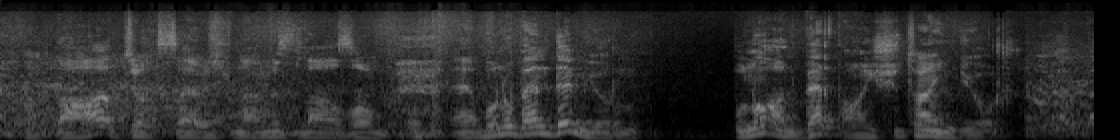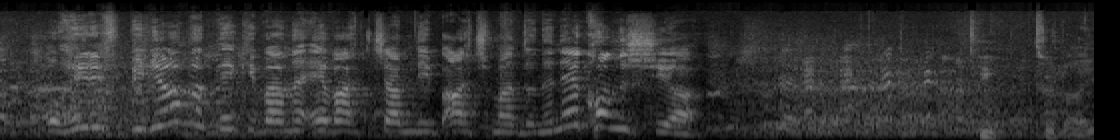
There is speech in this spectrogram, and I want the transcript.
Daha çok sevişmemiz lazım. E, bunu ben demiyorum. Bunu Albert Einstein diyor. O herif biliyor mu peki bana ev açacağım deyip açmadığını? Ne konuşuyor? Tülay,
